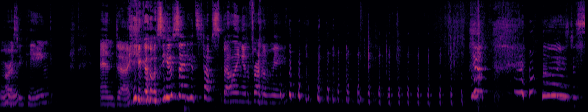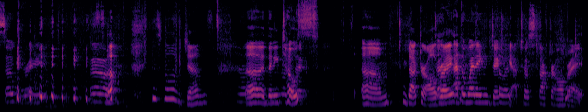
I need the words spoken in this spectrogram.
Mm-hmm. RSVPing, and uh, he goes, "You said you'd stop spelling in front of me." oh, he's just so great. Ugh. He's full of gems. Uh, then he toasts um, Dr. Albright. at the wedding. Dick, Go ahead. yeah, toast Dr. Albright.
